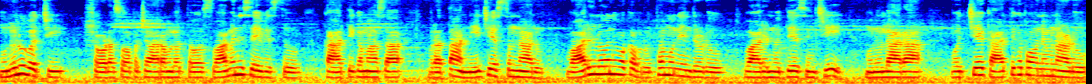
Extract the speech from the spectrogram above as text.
మునులు వచ్చి షోడశోపచారములతో స్వామిని సేవిస్తూ కార్తీక మాస వ్రతాన్ని చేస్తున్నారు. వారిలోని ఒక వృద్ధ మునీంద్రుడు వారిని ఉద్దేశించి మునులారా వచ్చే కార్తీక పౌర్ణమి నాడు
